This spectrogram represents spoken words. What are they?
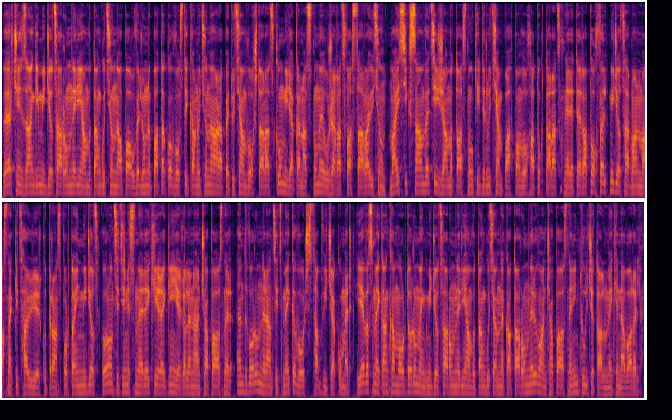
Վերջին զանգի միջոցառումների անվտանգությունն ապահովելու նպատակով ոստիկանությունը հանրապետության ողջ տարածքում իրականացնում է ուժեղացված ծառայություն։ Մայիսի 26-ի ժամը 18-ի դրությամբ պահպանվող հատուկ տարածքներ է տեղափոխվել միջոցառման մասնակից 102 տրանսպորտային միջոց, որոնցից 93-ի ղեկին եղել են անչափահասներ, ընդ որում նրանցից մեկը ոչ սթափ վիճակում էր։ Եվս մեկ անգամ հորդորում ենք միջոցառումների անվտանգության նկատառումներով անչափահասներին թույլ չտալ մեքենա վարել։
